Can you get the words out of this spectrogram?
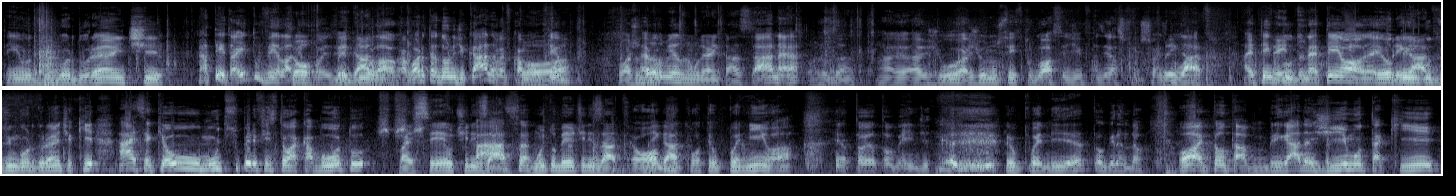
Tem o desengordurante. Cateta, aí tu vê lá Show, depois. Vê obrigado, tu lá. Agora tu é dono de casa, vai ficar bom Tô, tempo. Tô ajudando É mesmo a mulher em casa. Tá, né? Tô ajudando. A, a Ju, a Ju, não sei se tu gosta de fazer as funções Obrigado. do lar. Aí tem Feito. tudo, né? Tem, ó, eu Obrigado. tenho o desengordurante aqui. Ah, esse aqui é o multisuperfície, então acabou, tu... Vai ser utilizado. Passa. Muito bem utilizado. É óbvio, Obrigado. pô, tem o paninho, ó. Eu tô, eu tô bem de... Eu paninho, eu tô grandão. Ó, então tá, obrigado, Gimo, tá aqui.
